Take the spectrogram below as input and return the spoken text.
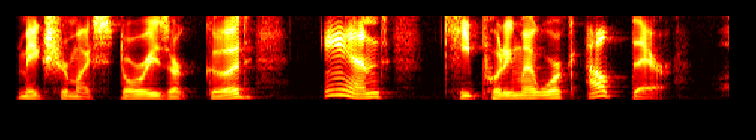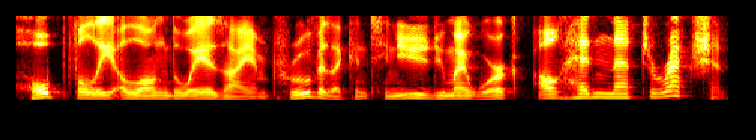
make sure my stories are good, and keep putting my work out there. Hopefully, along the way, as I improve, as I continue to do my work, I'll head in that direction.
